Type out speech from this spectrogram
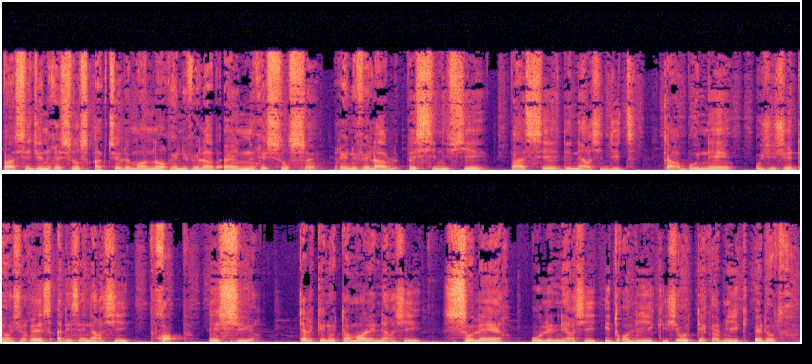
Passer d'une ressource actuellement non renouvelable à une ressource renouvelable peut signifier passer d'énergie dite carbonée ou jugée dangereuse à des énergies propres et sûres, telles que notamment l'énergie solaire ou l'énergie hydraulique, géothermique et d'autres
